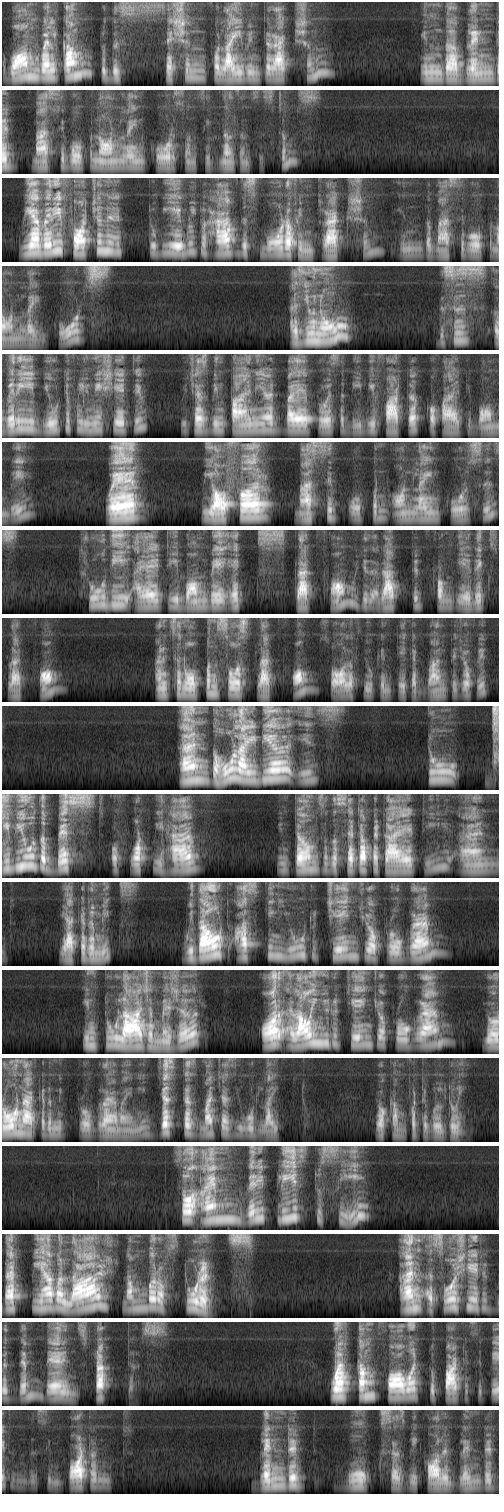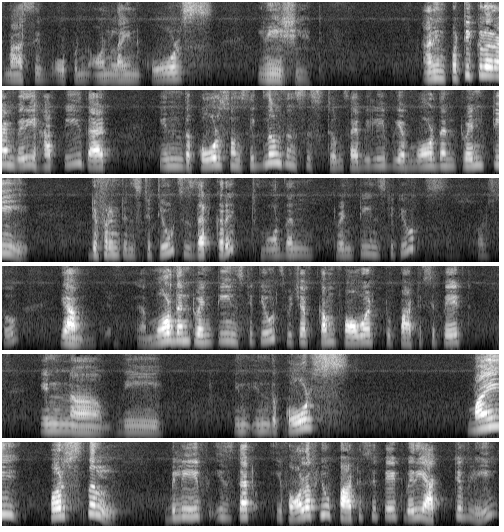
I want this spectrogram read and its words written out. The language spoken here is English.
A warm welcome to this session for live interaction in the blended massive open online course on signals and systems. We are very fortunate to be able to have this mode of interaction in the massive open online course. As you know, this is a very beautiful initiative which has been pioneered by Professor D. B. Phatak of IIT Bombay, where we offer massive open online courses through the IIT Bombay X platform, which is adapted from the edX platform and it is an open source platform. So, all of you can take advantage of it. And the whole idea is to give you the best of what we have in terms of the setup at IIT and the academics without asking you to change your program in too large a measure or allowing you to change your program, your own academic program I mean just as much as you would like to, you are comfortable doing. So, I am very pleased to see that we have a large number of students and associated with them their instructors who have come forward to participate in this important blended MOOCs as we call it blended massive open online course initiative. And in particular I am very happy that in the course on signals and systems I believe we have more than 20 different institutes is that correct more than 20 institutes or so yeah, yeah more than 20 institutes which have come forward to participate in uh, the in, in the course. My personal belief is that if all of you participate very actively,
